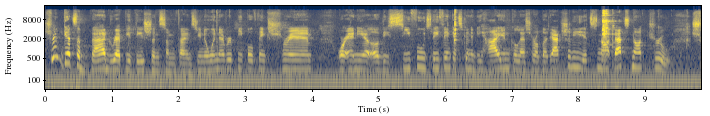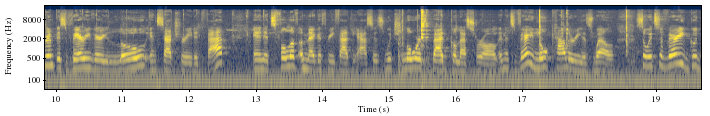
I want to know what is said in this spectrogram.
Shrimp gets a bad reputation sometimes. You know, whenever people think shrimp or any of these seafoods, they think it's going to be high in cholesterol, but actually it's not. That's not true. Shrimp is very, very low in saturated fat and it's full of omega-3 fatty acids which lowers bad cholesterol and it's very low calorie as well. So it's a very good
